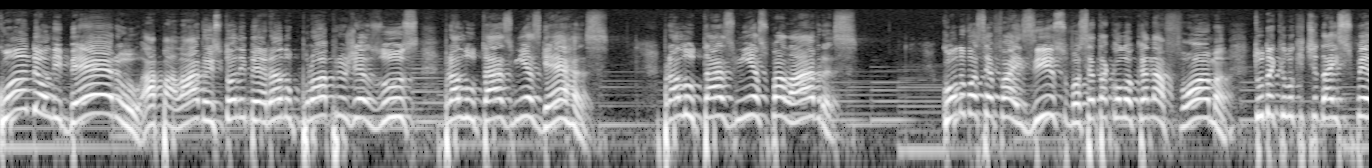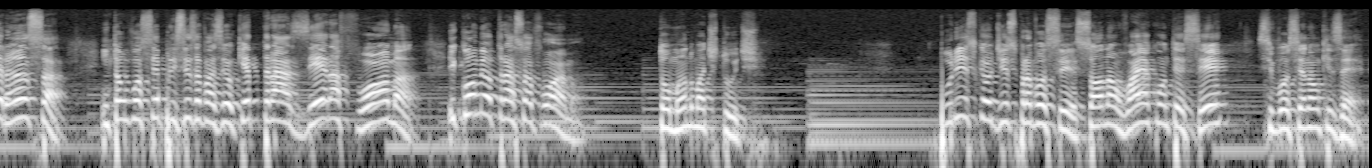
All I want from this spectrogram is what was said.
Quando eu libero a palavra, eu estou liberando o próprio Jesus para lutar as minhas guerras, para lutar as minhas palavras. Quando você faz isso, você está colocando a forma, tudo aquilo que te dá esperança, então você precisa fazer o que? Trazer a forma. E como eu traço a forma? Tomando uma atitude. Por isso que eu disse para você: só não vai acontecer se você não quiser.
